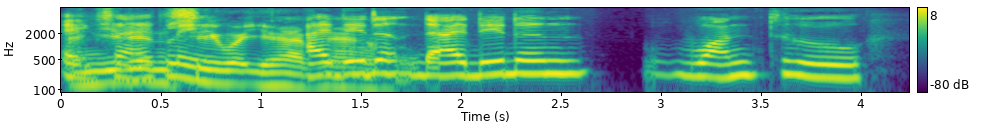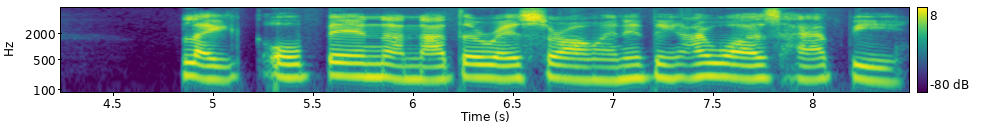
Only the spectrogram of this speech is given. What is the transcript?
And you didn't exactly. see what you have I now. didn't. I didn't want to like open another restaurant or anything. I was happy.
